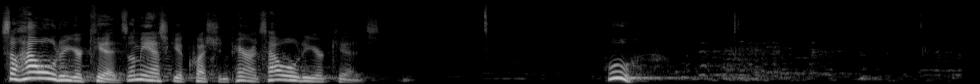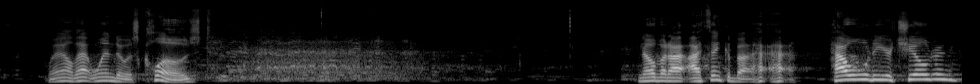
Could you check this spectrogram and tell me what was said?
So, how old are your kids? Let me ask you a question. Parents, how old are your kids? Whew. Well, that window is closed. No, but I, I think about how, how old are your children?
